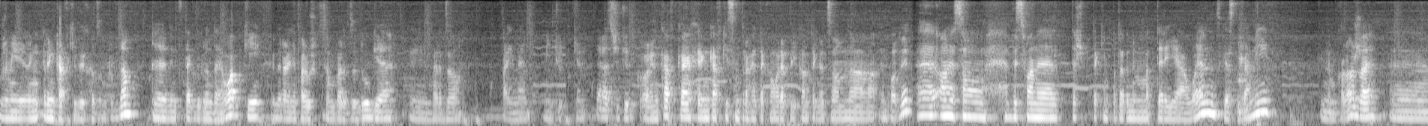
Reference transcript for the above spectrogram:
że mi rę- rękawki wychodzą, prawda? E, Więc tak wyglądają łapki. Generalnie paluszki są bardzo długie, bardzo fajne, mięciutkie. Teraz szybciutko o rękawkach. Rękawki są trochę taką repliką tego, co mam na body. E, one są wysłane też takim podobnym materiałem, z gwiazdkami w innym kolorze. E,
